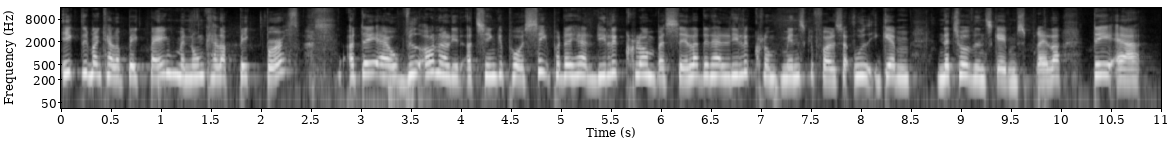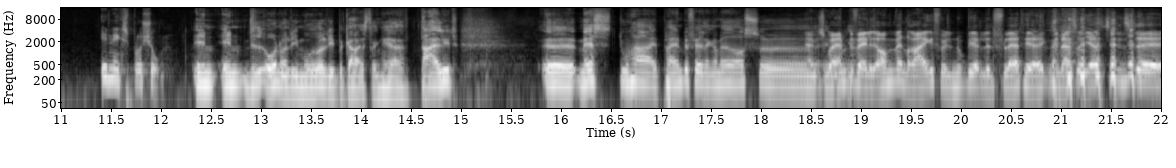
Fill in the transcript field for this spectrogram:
ikke det, man kalder Big Bang, men nogen kalder Big Birth, og det er jo vidunderligt at tænke på, at se på det her lille klump af celler, den her lille klump menneske folde sig ud igennem naturvidenskabens briller, det er en eksplosion. En, en vidunderlig, moderlig begejstring her. Dejligt. Øh, Mads, du har et par anbefalinger med også. Øh, ja, vi skulle anbefale et omvendt rækkefølge. Nu bliver det lidt flat her, ikke? Men altså, jeg synes, øh,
